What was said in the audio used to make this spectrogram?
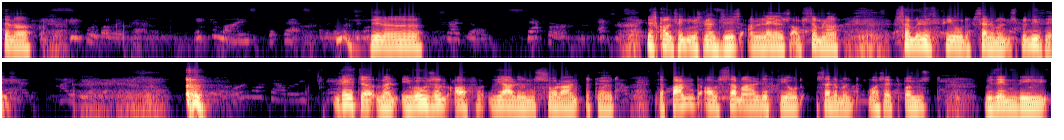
thinner thinner discontinuous ledges and layers of similar semi-lithified sediments beneath it. Later, when erosion of the island's shoreline occurred, the band of semi-lithic sediment was exposed within the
